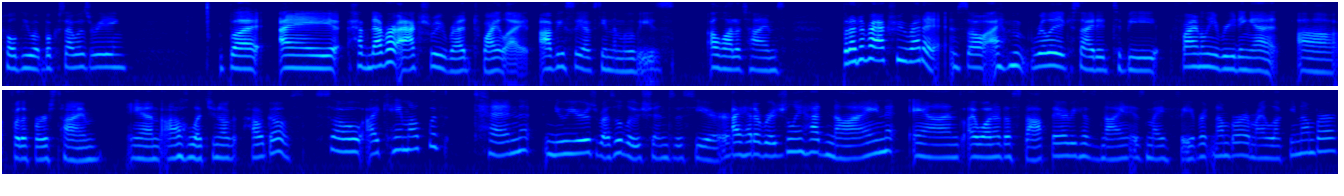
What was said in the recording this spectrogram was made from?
told you what books I was reading but I have never actually read Twilight. Obviously, I've seen the movies a lot of times, but I've never actually read it. And so I'm really excited to be finally reading it uh, for the first time, and I'll let you know how it goes. So I came up with 10 New Year's resolutions this year. I had originally had nine, and I wanted to stop there because nine is my favorite number and my lucky number,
